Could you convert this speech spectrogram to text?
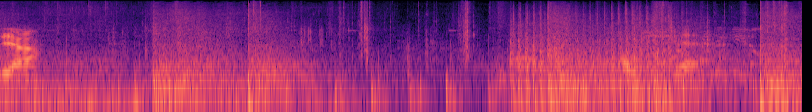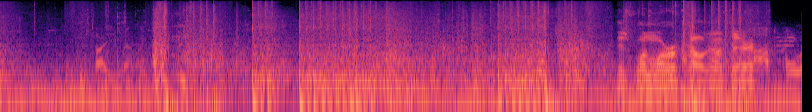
Yeah. Oh shit! I thought you meant like. There's one more repelled out there. Op 4.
